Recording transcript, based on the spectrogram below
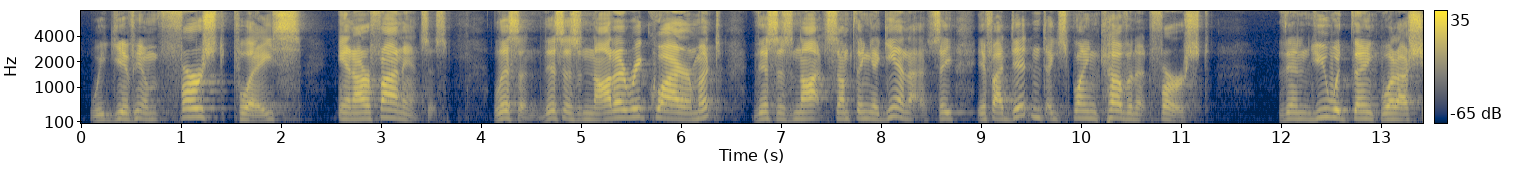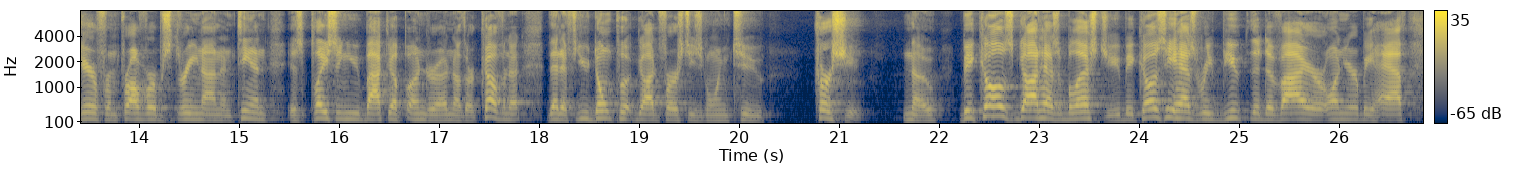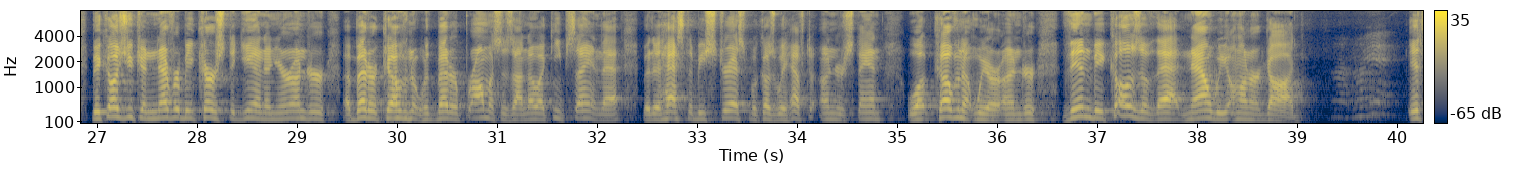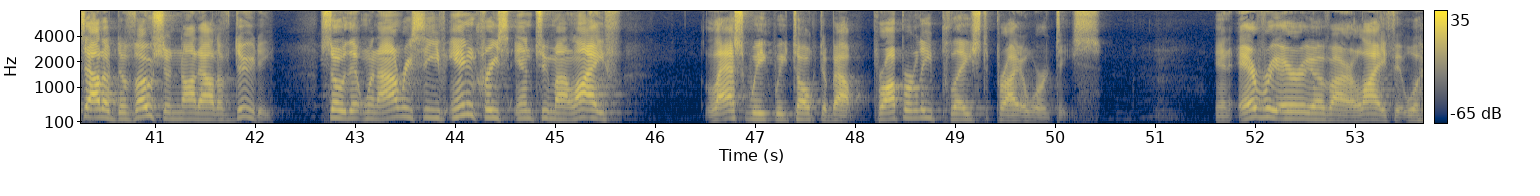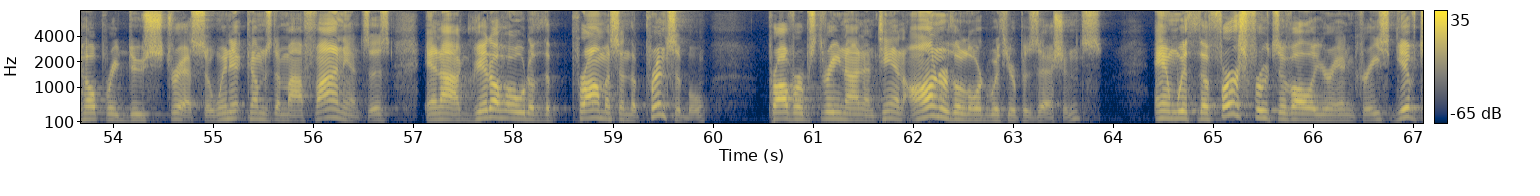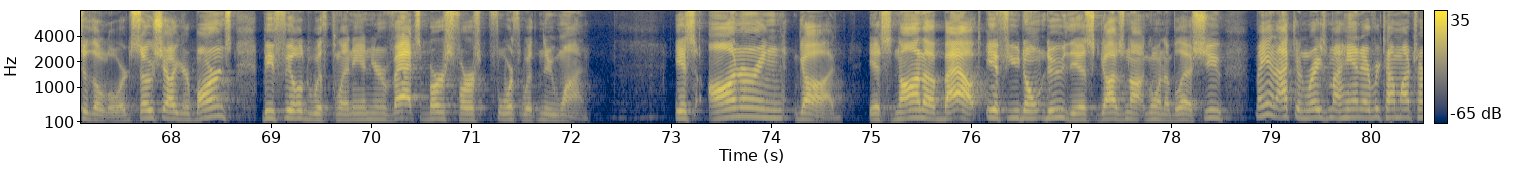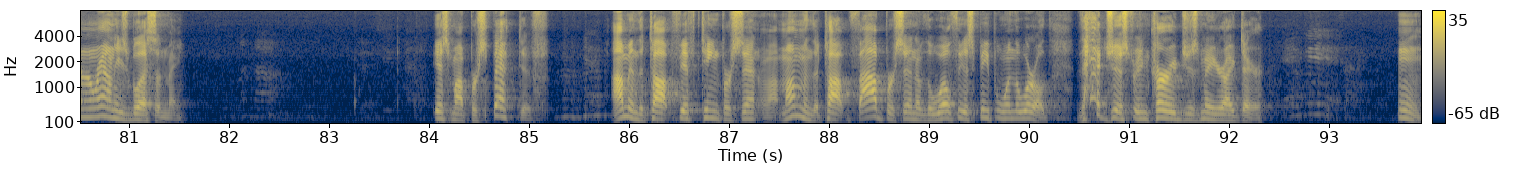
We give Him first place in our finances. Listen, this is not a requirement. This is not something, again, see, if I didn't explain covenant first, then you would think what I share from Proverbs 3 9 and 10 is placing you back up under another covenant that if you don't put God first, He's going to curse you. No, because God has blessed you, because He has rebuked the devourer on your behalf, because you can never be cursed again and you're under a better covenant with better promises. I know I keep saying that, but it has to be stressed because we have to understand what covenant we are under. Then, because of that, now we honor God. It's out of devotion, not out of duty. So that when I receive increase into my life, last week we talked about properly placed priorities. In every area of our life, it will help reduce stress. So when it comes to my finances and I get a hold of the promise and the principle, Proverbs 3 9 and 10, honor the Lord with your possessions and with the first fruits of all your increase, give to the Lord. So shall your barns be filled with plenty, and your vats burst forth with new wine. It's honoring God. It's not about if you don't do this, God's not going to bless you. Man, I can raise my hand every time I turn around, He's blessing me. It's my perspective. I'm in the top 15%, I'm in the top 5% of the wealthiest people in the world. That just encourages me right there. Hmm.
